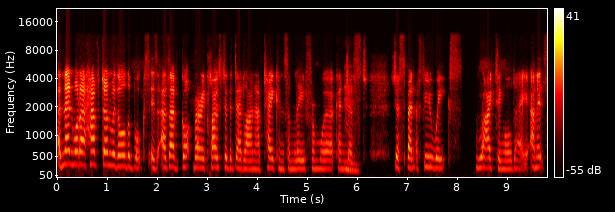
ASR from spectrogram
And then what I have done with all the books is, as I've got very close to the deadline, I've taken some leave from work and mm. just just spent a few weeks writing all day and it's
